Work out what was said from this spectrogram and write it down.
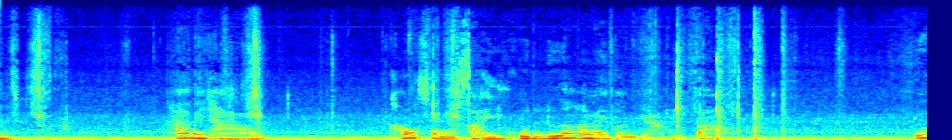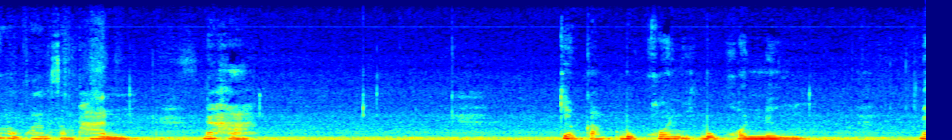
นห้าไม้เท้าเขาสงสัยคุณเรื่องอะไรบางอย่างหรือเปล่า เรื่องของความสัมพันธ์นะคะ เกี่ยวกับบุคคลอีกบุคคลหนึ่ง ใน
